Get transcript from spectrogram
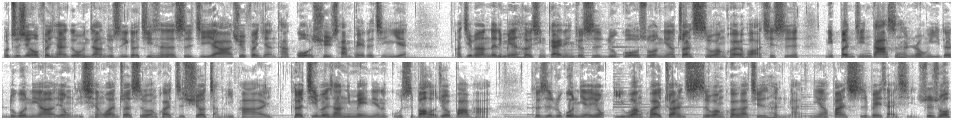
我之前有分享一个文章，就是一个计程车司机啊，去分享他过去产赔的经验。那基本上那里面核心概念就是，如果说你要赚十万块的话，其实你本金大是很容易的。如果你要用一千万赚十万块，只需要涨一趴而已。可是基本上你每年的股市报酬就有八趴。可是如果你要用一万块赚十万块的话，其实很难，你要翻十倍才行。所以说，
